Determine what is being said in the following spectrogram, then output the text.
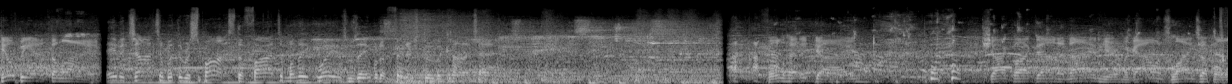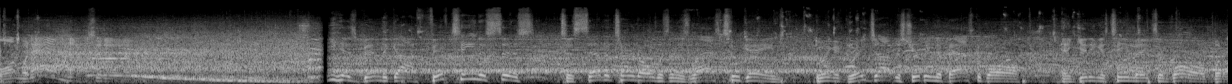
He'll be at the line. David Johnson with the response. The find to Malik Williams was able to finish through the contact. Full-headed guy. Shot clock down to nine here. McGowens lines up a long one and knocks it in. He has been the guy. 15 assists to seven turnovers in his last two games. Doing a great job distributing the basketball and getting his teammates involved, but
